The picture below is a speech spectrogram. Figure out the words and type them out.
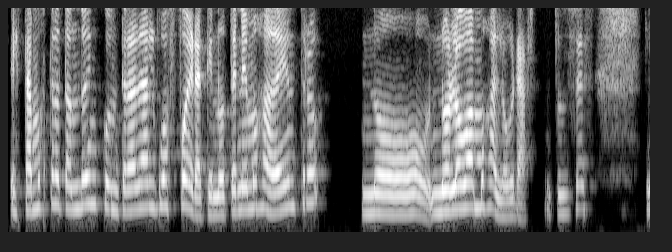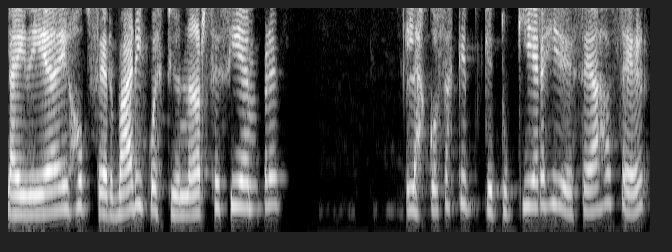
estamos tratando de encontrar algo afuera que no tenemos adentro, no, no lo vamos a lograr. Entonces, la idea es observar y cuestionarse siempre las cosas que, que tú quieres y deseas hacer,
